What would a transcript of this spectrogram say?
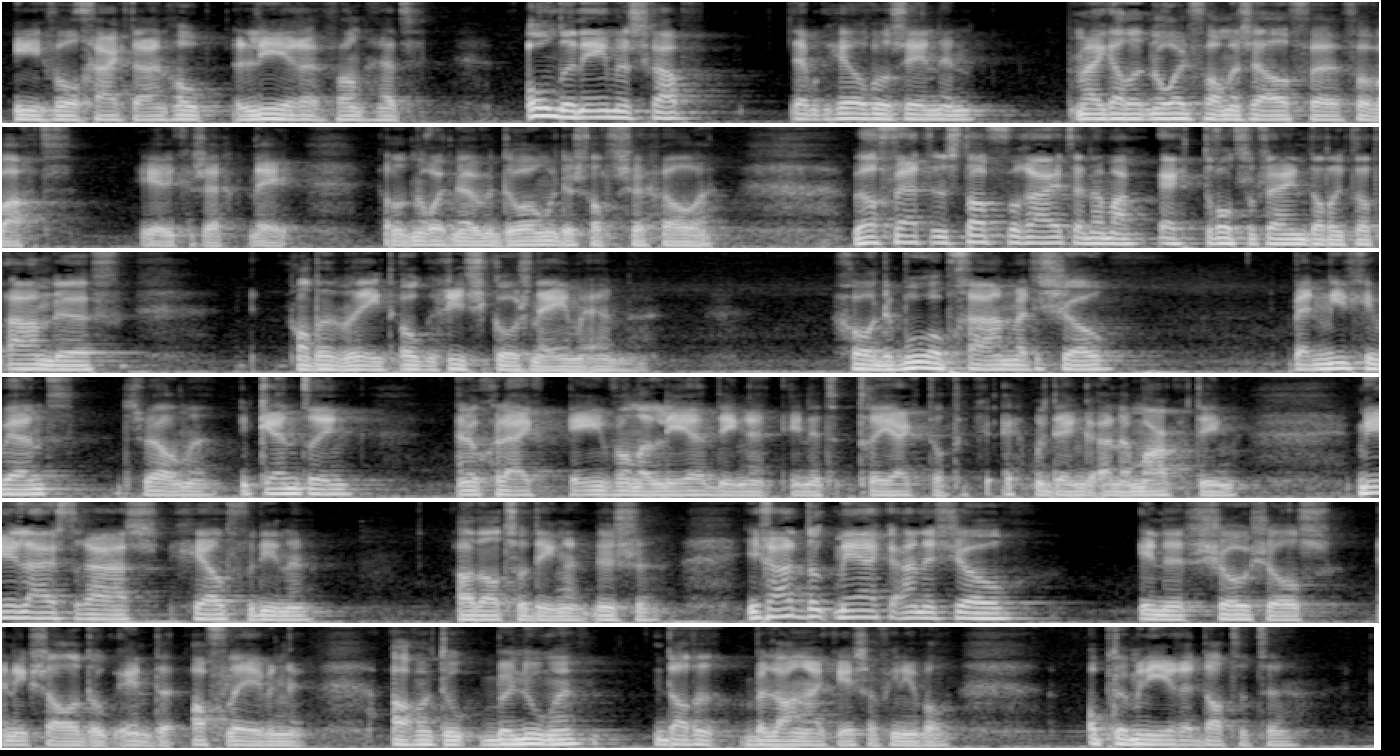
In ieder geval ga ik daar een hoop leren van het ondernemerschap. Daar heb ik heel veel zin in. Maar ik had het nooit van mezelf uh, verwacht. Eerlijk gezegd, nee. Ik had het nooit meer bedromen, dus dat is echt wel, uh, wel vet. Een stap vooruit en daar mag ik echt trots op zijn dat ik dat aandurf. Want dat betekent ook risico's nemen en gewoon de boer opgaan met de show. Ben niet gewend. Het is wel een, een kentering. En ook gelijk een van de leerdingen in het traject dat ik echt moet denken aan de marketing. Meer luisteraars, geld verdienen, al dat soort dingen. Dus uh, je gaat het ook merken aan de show, in de socials. En ik zal het ook in de afleveringen af en toe benoemen. Dat het belangrijk is, of in ieder geval op de manieren dat het uh,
